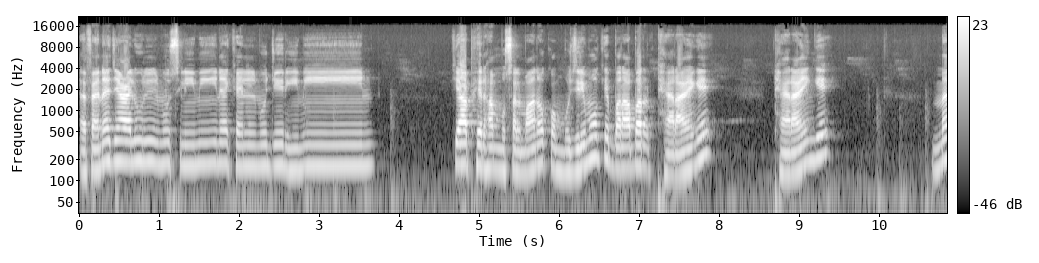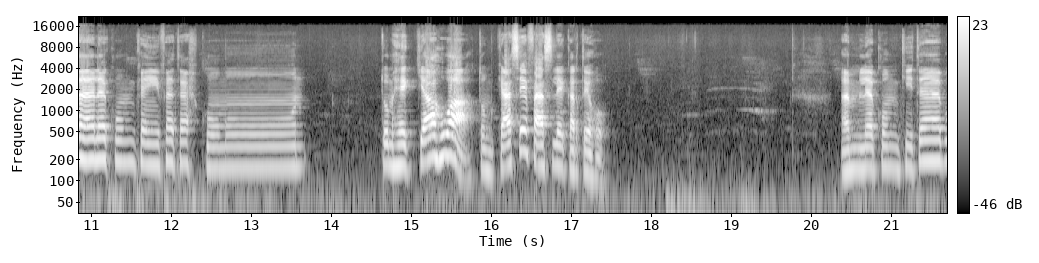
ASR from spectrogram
افنجعل المسلمین كالمجرمین کیا پھر ہم مسلمانوں کو مجرموں کے برابر ٹھہرائیں گے؟ ٹھہرائیں گے؟ ما لکم کیف تحکمون۔ تمہیں کیا ہوا؟ تم کیسے فیصلے کرتے ہو؟ ام لکم کتاب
